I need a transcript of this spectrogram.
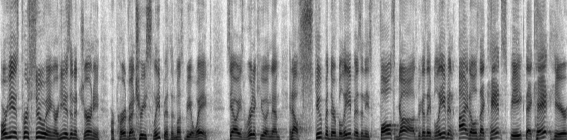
or he is pursuing, or he is in a journey, or peradventure he sleepeth and must be awaked. See how he's ridiculing them and how stupid their belief is in these false gods because they believe in idols that can't speak, that can't hear,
